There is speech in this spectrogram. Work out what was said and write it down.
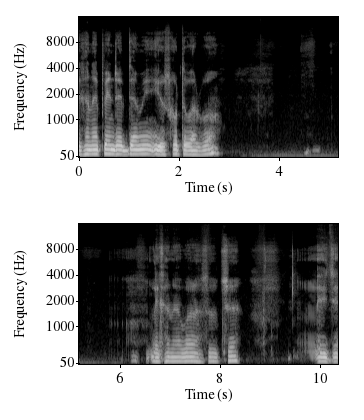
এখানে পেন ড্রাইভ দিয়ে আমি ইউজ করতে পারব। এখানে আবার আছে হচ্ছে, এই যে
